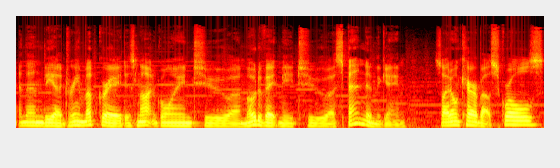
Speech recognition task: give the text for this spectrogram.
And then the uh, Dream upgrade is not going to uh, motivate me to uh, spend in the game. So I don't care about scrolls,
